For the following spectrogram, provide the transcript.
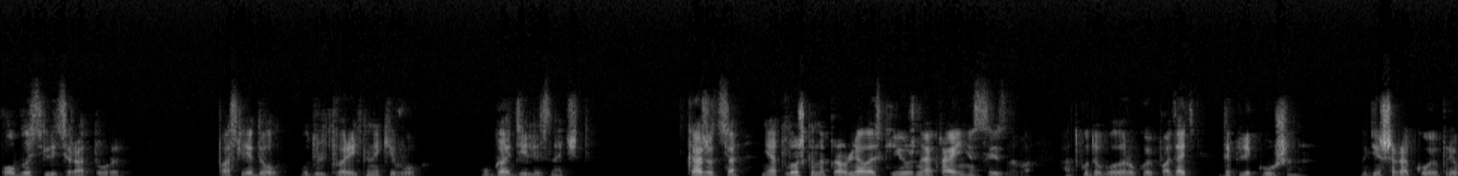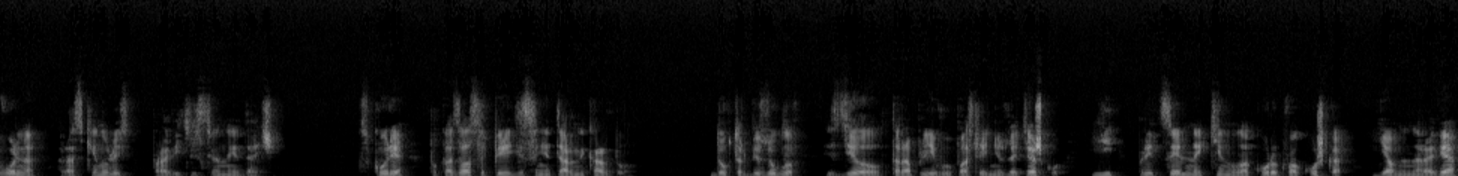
В области литературы. Последовал удовлетворительный кивок. Угодили, значит. Кажется, неотложка направлялась к южной окраине Сызнова, откуда было рукой подать до Кликушина, где широко и привольно раскинулись правительственные дачи. Вскоре показался впереди санитарный кордон. Доктор Безуглов сделал торопливую последнюю затяжку и прицельно кинул окурок в окошко, явно норовя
